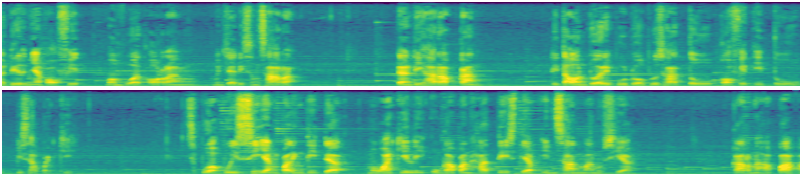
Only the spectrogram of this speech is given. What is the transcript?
hadirnya COVID membuat orang menjadi sengsara dan diharapkan di tahun 2021 COVID itu bisa pergi. Sebuah puisi yang paling tidak mewakili ungkapan hati setiap insan manusia. Karena apa?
